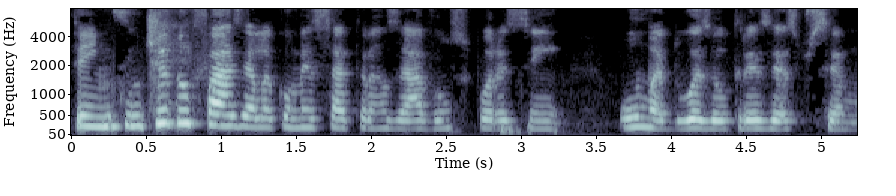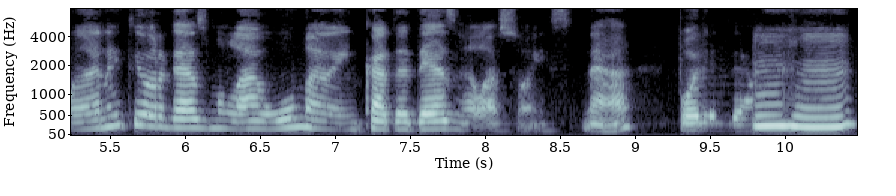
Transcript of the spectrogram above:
Sim. que sentido faz ela começar a transar, vamos supor assim, uma, duas ou três vezes por semana e ter orgasmo lá uma em cada dez relações, né? Por exemplo. Uhum.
